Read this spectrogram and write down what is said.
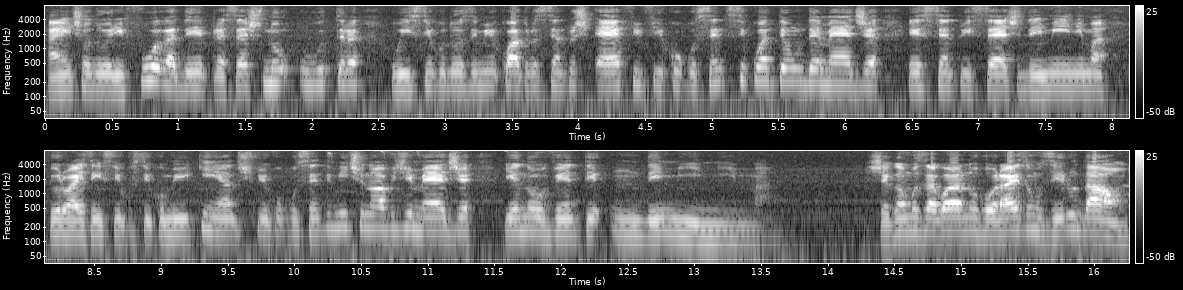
A gente rodou em Full HD, preset no Ultra, o i5 12400F ficou com 151 de média e 107 de mínima, e o Ryzen 5 5500 ficou com 129 de média e 91 de mínima. Chegamos agora no Horizon Zero Dawn.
